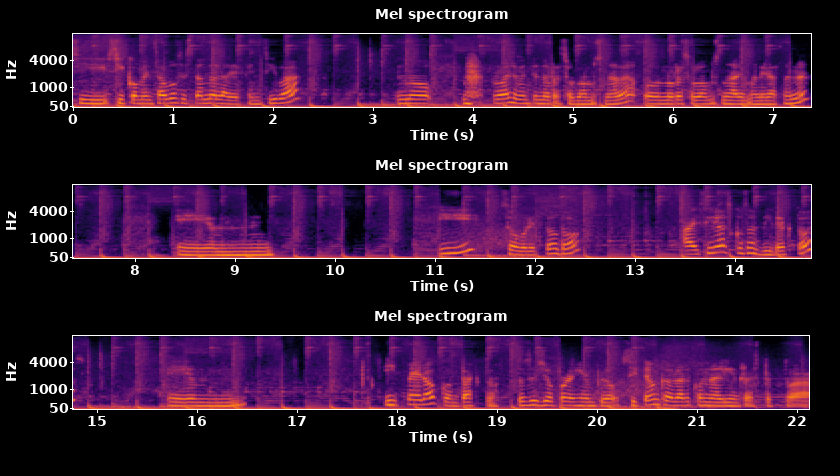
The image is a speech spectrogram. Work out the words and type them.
si, si comenzamos estando a la defensiva, no, probablemente no resolvamos nada o no resolvamos nada de manera sana. Eh, y sobre todo, a decir las cosas directos, eh, y pero contacto. Entonces yo, por ejemplo, si tengo que hablar con alguien respecto a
